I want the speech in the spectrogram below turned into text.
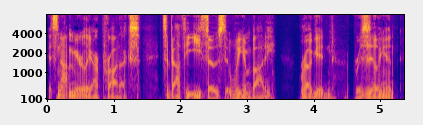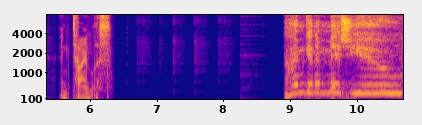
It's not merely our products, it's about the ethos that we embody rugged, resilient, and timeless. I'm gonna miss you.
